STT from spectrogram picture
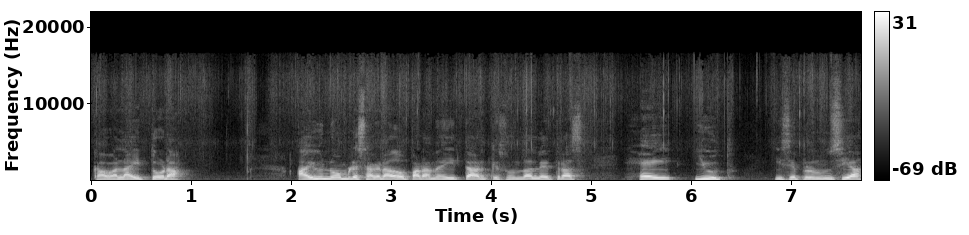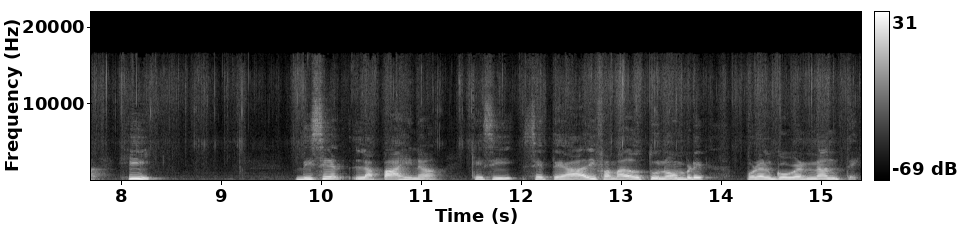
Kabbalah y Torah. Hay un nombre sagrado para meditar que son las letras Hey Yud y se pronuncia Hi. Dice la página que si se te ha difamado tu nombre por el gobernante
